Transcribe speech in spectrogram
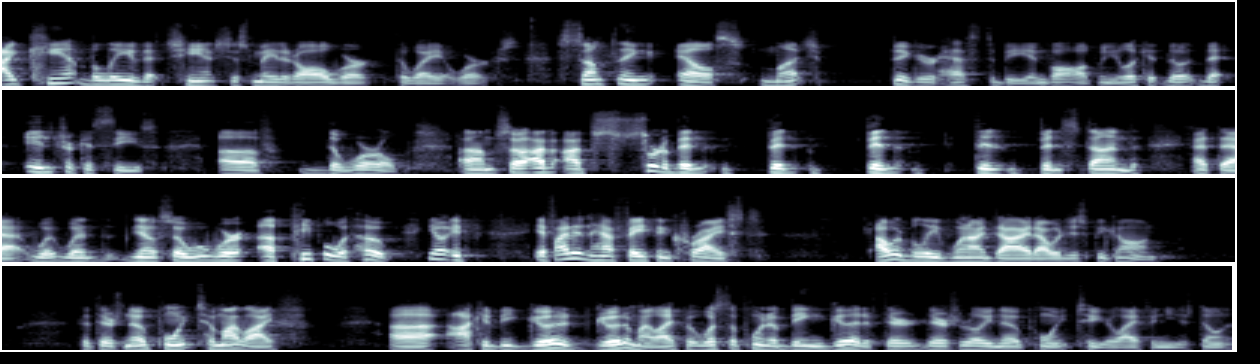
I can't believe that chance just made it all work the way it works. Something else much bigger has to be involved when you look at the, the intricacies of the world. Um, so I've, I've sort of been been been been been stunned at that. When, when you know, so we're a people with hope. You know, if if I didn't have faith in Christ, I would believe when I died, I would just be gone. That there's no point to my life. Uh, I could be good, good in my life, but what's the point of being good if there, there's really no point to your life and you just don't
